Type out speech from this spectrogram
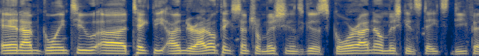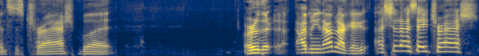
and i'm going to uh take the under i don't think central michigan's gonna score i know michigan state's defense is trash but or the, i mean i'm not gonna uh, should i say trash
